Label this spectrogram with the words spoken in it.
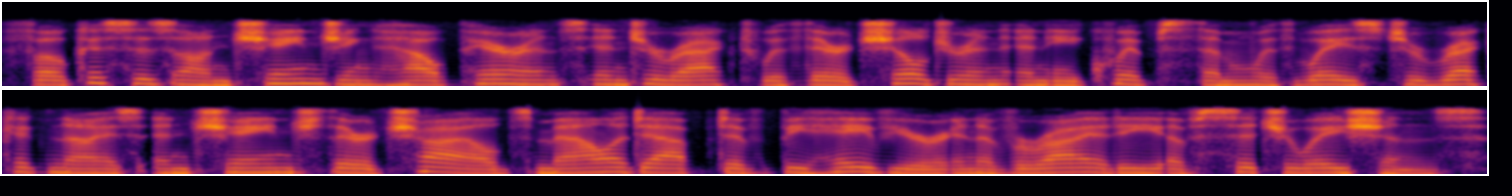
focuses on changing how parents interact with their children and equips them with ways to recognize and change their child's maladaptive behavior in a variety of situations.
